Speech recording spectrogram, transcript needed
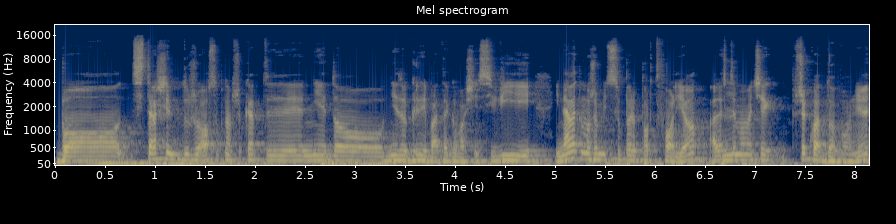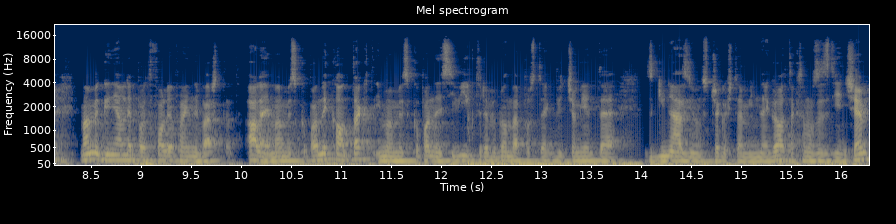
Bo strasznie dużo osób na przykład y, nie, do, nie dogrywa tego właśnie CV i nawet może mieć super portfolio, ale w tym momencie przykładowo, nie? Mamy genialne portfolio, fajny warsztat, ale mamy skopany kontakt i mamy skopane CV, które wygląda po prostu jak wyciągnięte z gimnazjum, z czegoś tam innego, tak samo ze zdjęciem.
